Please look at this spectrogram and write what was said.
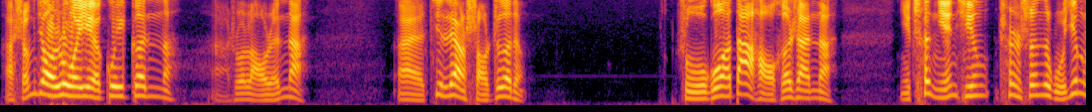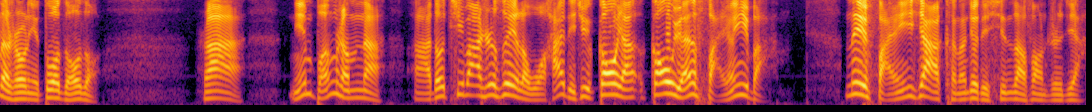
啊，什么叫落叶归根呢？啊，说老人呐，哎，尽量少折腾。祖国大好河山呐，你趁年轻，趁身子骨硬的时候，你多走走，是吧？您甭什么呢啊，都七八十岁了，我还得去高原高原反应一把，那反应一下可能就得心脏放支架，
